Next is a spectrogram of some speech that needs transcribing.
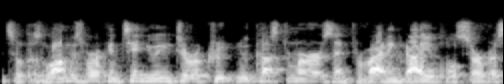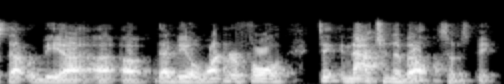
And so as long as we're continuing to recruit new customers and providing valuable service, that would be a, a, a that'd be a wonderful t- notch in the belt, so to speak.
